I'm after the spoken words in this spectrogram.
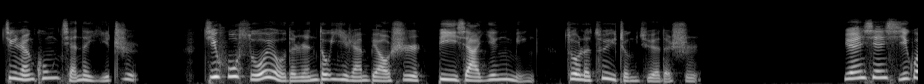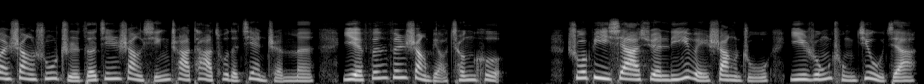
竟然空前的一致。几乎所有的人都毅然表示，陛下英明，做了最正确的事。原先习惯上书指责金上行差踏错的谏臣们，也纷纷上表称贺，说陛下选李伟上主，以荣宠旧家，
